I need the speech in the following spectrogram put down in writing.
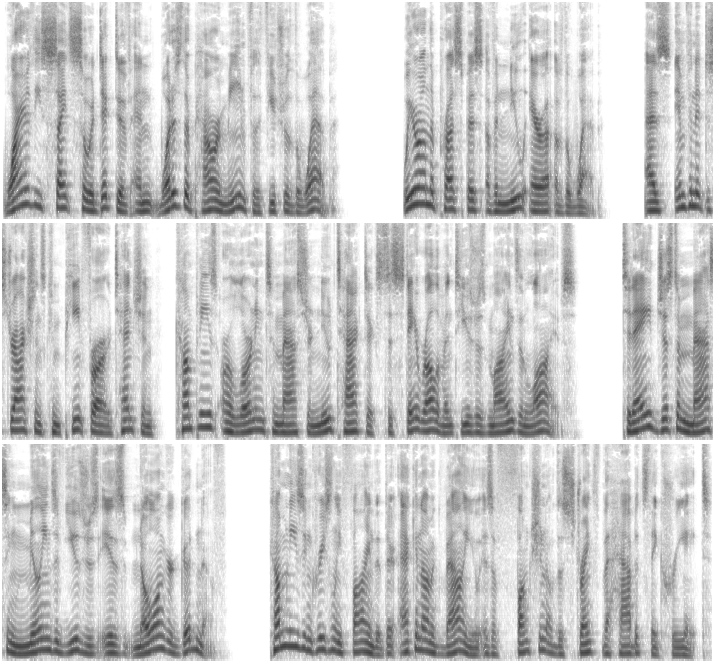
Why are these sites so addictive, and what does their power mean for the future of the web? We are on the precipice of a new era of the web. As infinite distractions compete for our attention, companies are learning to master new tactics to stay relevant to users' minds and lives. Today, just amassing millions of users is no longer good enough. Companies increasingly find that their economic value is a function of the strength of the habits they create.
